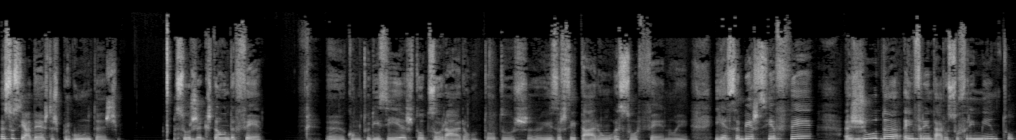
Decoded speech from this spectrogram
Associada a estas perguntas, surge a questão da fé. Eh, como tu dizias, todos oraram, todos eh, exercitaram a sua fé, não é? E é saber se a fé ajuda a enfrentar o sofrimento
